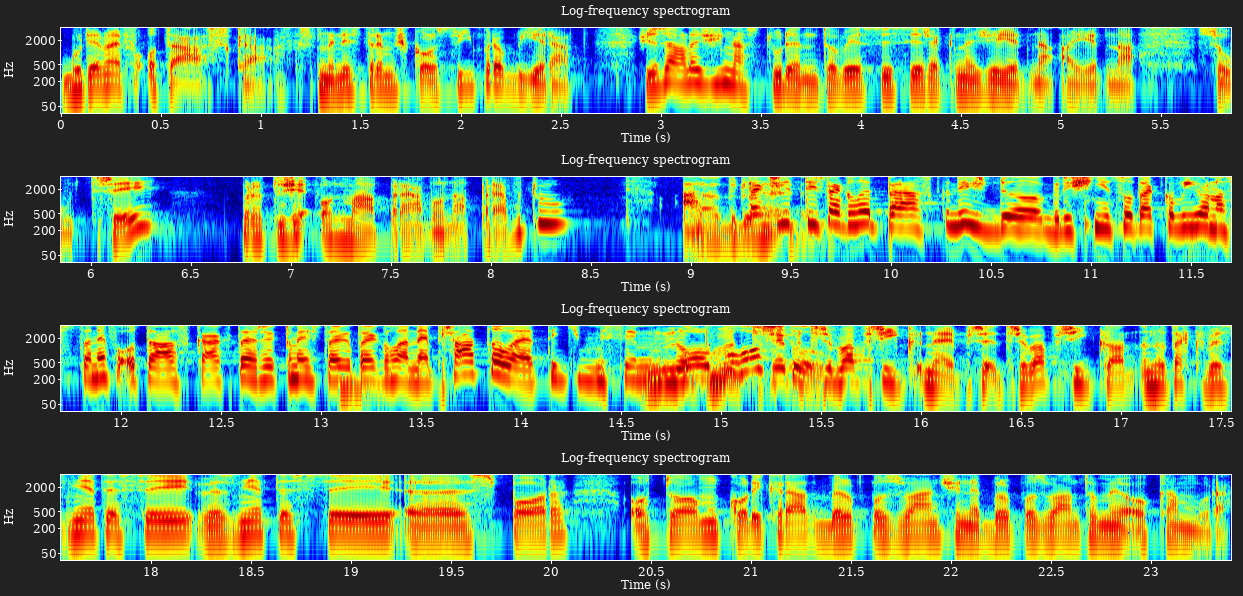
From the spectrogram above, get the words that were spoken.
budeme v otázkách s ministrem školství probírat, že záleží na studentovi, jestli si řekne, že jedna a jedna jsou tři, protože on má právo na pravdu, a druhé... Takže ty takhle práskneš, do, když něco takového nastane v otázkách, tak řekneš tak, takhle nepřátelé, teď myslím no, volbu třeba, hostu. Třeba, přík, ne, třeba příklad, no tak vezměte si, vezměte si uh, spor o tom, kolikrát byl pozván či nebyl pozván Tomio Okamura.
